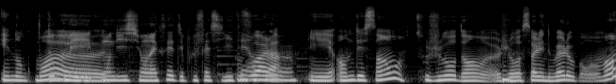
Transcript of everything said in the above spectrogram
Et donc moi, Donc euh, les conditions d'accès étaient plus facilitées. voilà. euh. Et en décembre, toujours dans euh, je reçois les nouvelles au bon moment,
